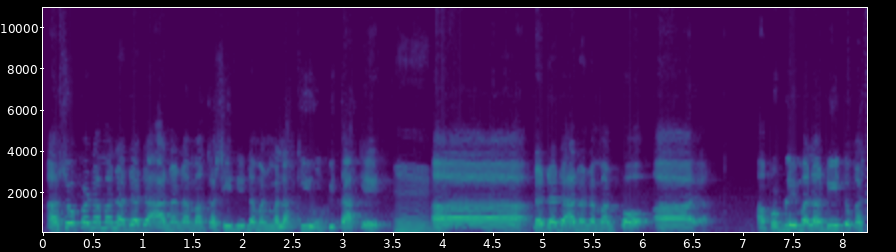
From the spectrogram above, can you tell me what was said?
ah, so far naman nadadaanan naman kasi hindi naman malaki yung bitak eh. Mm. Ah, nadadaanan naman po. Ah, ang problema lang dito kasi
